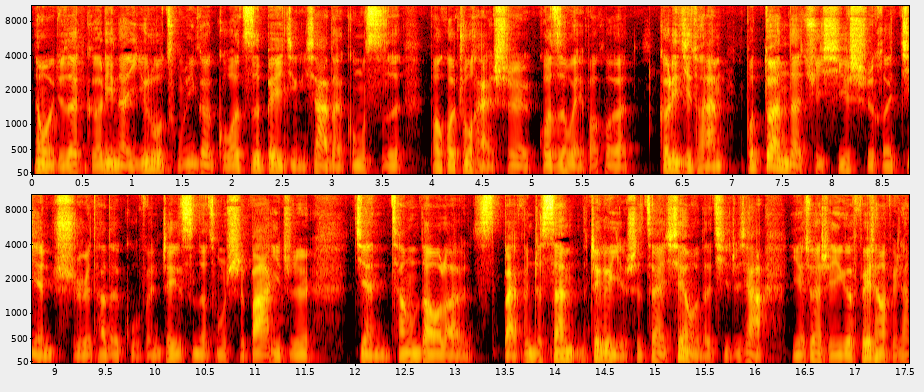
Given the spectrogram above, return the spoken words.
那我觉得格力呢，一路从一个国资背景下的公司，包括珠海市国资委，包括格力集团，不断的去稀释和减持它的股份。这一次呢，从十八一直减仓到了百分之三，这个也是在现有的体制下，也算是一个非常非常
